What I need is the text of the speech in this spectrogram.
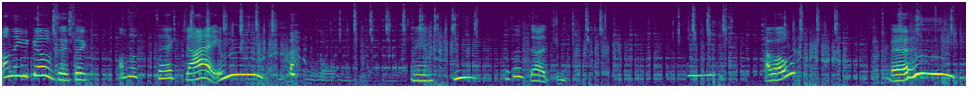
on the goes, it's like, on the tech die. Mm. Man, mm. what's that? Hello? Bah.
